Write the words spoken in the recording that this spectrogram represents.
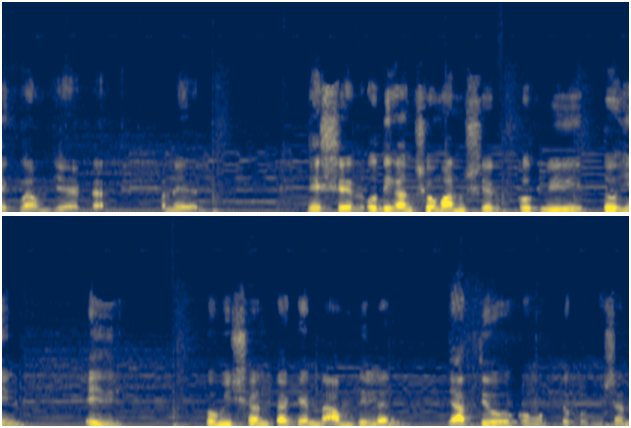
দেখলাম যে একটা মানে দেশের অধিকাংশ মানুষের প্রতিনিধিত্বহীন এই কমিশনটাকে নাম দিলেন জাতীয় ঐকমত্য কমিশন।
